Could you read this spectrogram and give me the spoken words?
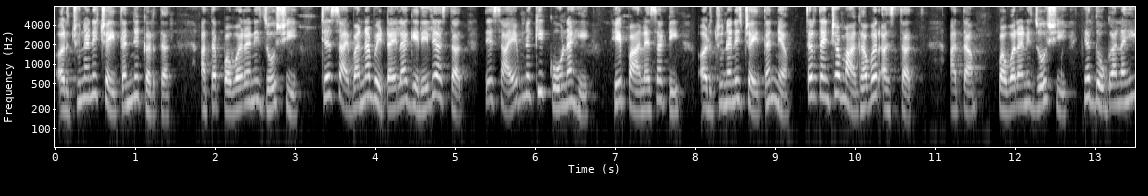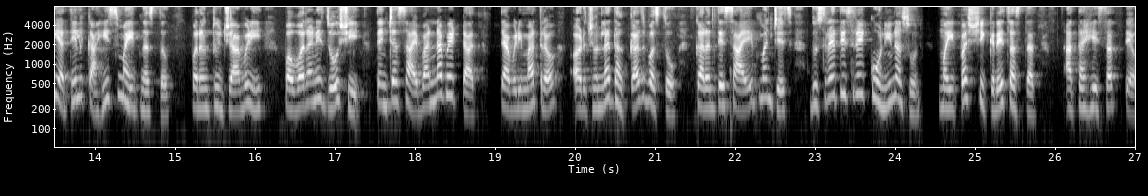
अर्जुन आणि चैतन्य करतात. आता पवार आणि जोशी ज्या साहेबांना भेटायला गेलेले असतात ते साहेब नक्की कोण आहे हे पाहण्यासाठी अर्जुन आणि चैतन्य तर त्यांच्या मागावर असतात. आता पवार आणि जोशी या दोघांनाही यातील काहीच माहीत नसतं. परंतु ज्यावेळी पवार आणि जोशी त्यांच्या साहेबांना भेटतात त्यावेळी मात्र अर्जुनला धक्काच बसतो. कारण ते साहेब म्हणजेच दुसरे तिसरे कोणी नसून मैपत शिकरेच असतात. आता हे सत्य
